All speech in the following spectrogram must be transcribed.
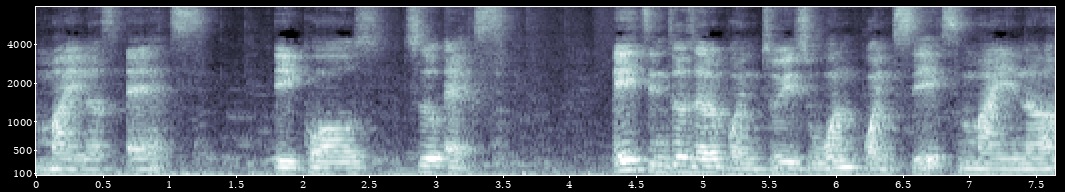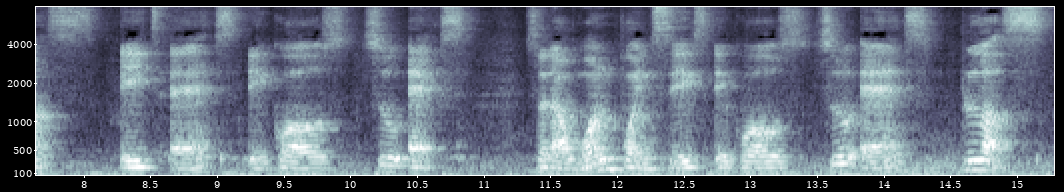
minus x equals 2x. 8 into 0.2 is 1.6 minus 8x equals 2x. So that 1.6 equals 2x plus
